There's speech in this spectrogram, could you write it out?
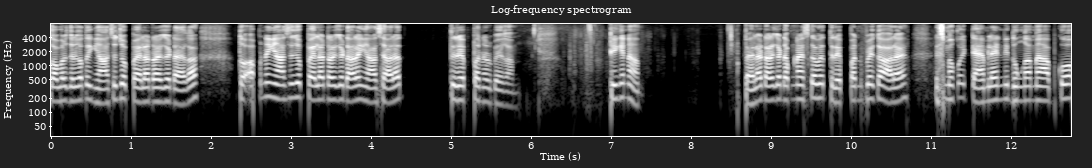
कवर करेगा तो यहाँ से जो पहला टारगेट आएगा तो अपने यहाँ से जो पहला टारगेट आ रहा है, यहाँ से आ रहा है तिरपन रुपये का। ठीक है ना? पहला टारगेट अपना इसका तिरपन रुपये का आ रहा है। इसमें कोई टाइम लाइन नहीं दूँगा मैं आपको।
